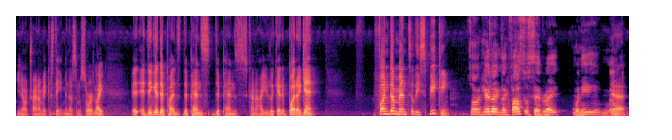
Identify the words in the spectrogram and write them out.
you know, trying to make a statement of some sort. Like, it, I think it depends, depends, depends, kind of how you look at it. But again, fundamentally speaking, So again, like like Fausto said, right? When he, Yeah. I'm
